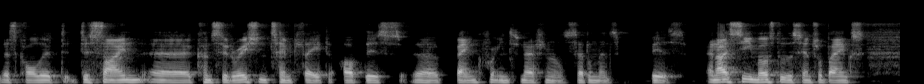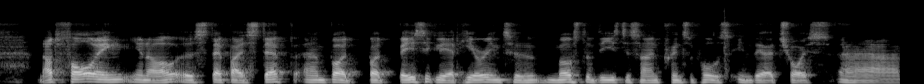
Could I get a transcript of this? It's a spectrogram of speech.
let's call it design uh, consideration template of this uh, Bank for International Settlements BIS. And I see most of the central banks not following you know uh, step by step um, but but basically adhering to most of these design principles in their choice uh,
